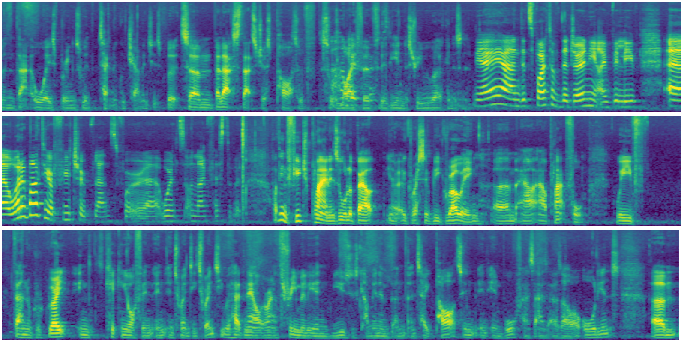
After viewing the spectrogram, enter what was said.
and that always brings with technical challenges. But um, but that's that's just part of the sort of life of the, the, industry we work in, isn't it? Yeah, yeah, and it's part of the journey, I believe. Uh, what about your future plans for uh, World's Online Festival? I think the future plan is all about you know aggressively growing um, our, our platform. We've done great in kicking off in, in, in, 2020. We had now around 3 million users come in and, and, and take part in, in, in WOLF as, as, as, our audience. Um,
